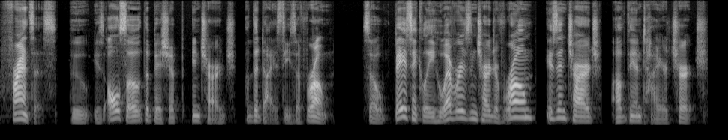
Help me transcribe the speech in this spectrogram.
Francis, who is also the bishop in charge of the Diocese of Rome. So basically, whoever is in charge of Rome is in charge of the entire church.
